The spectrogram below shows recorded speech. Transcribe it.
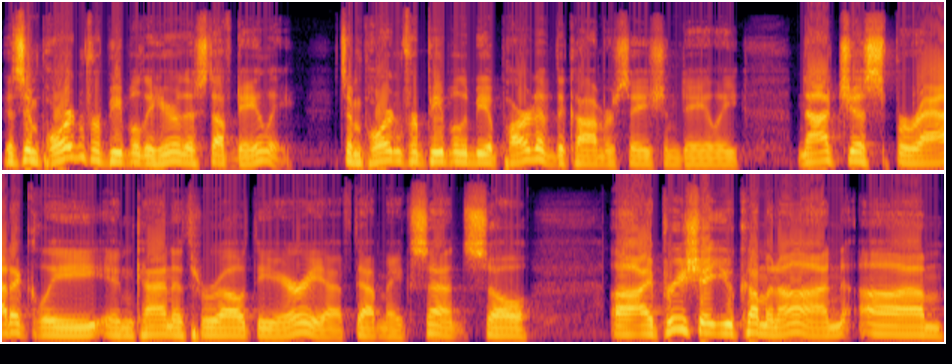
it's important for people to hear this stuff daily. It's important for people to be a part of the conversation daily not just sporadically and kind of throughout the area if that makes sense. So uh, i appreciate you coming on. Um,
